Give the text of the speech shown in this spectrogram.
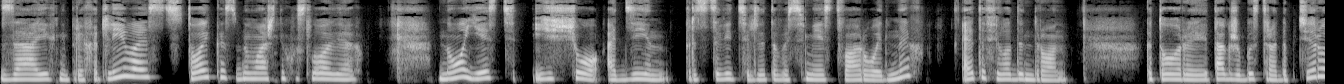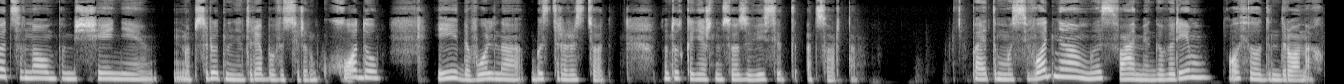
за их неприхотливость, стойкость в домашних условиях. Но есть еще один представитель этого семейства ароидных — это филодендрон который также быстро адаптируется в новом помещении, абсолютно не требует к уходу и довольно быстро растет. Но тут, конечно, все зависит от сорта. Поэтому сегодня мы с вами говорим о филодендронах.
